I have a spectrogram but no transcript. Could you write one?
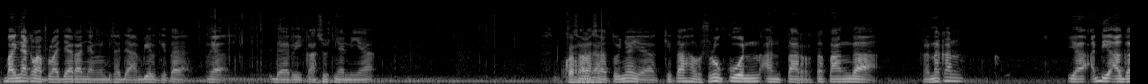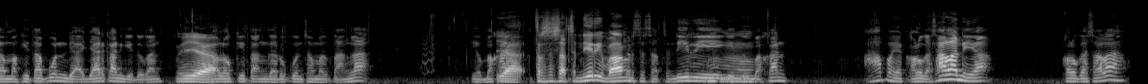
banyaklah pelajaran yang bisa diambil kita ya dari kasusnya Nia. Bukan Salah banyak. satunya ya kita harus rukun antar tetangga. Karena kan ya di agama kita pun diajarkan gitu kan. iya Kalau kita nggak rukun sama tetangga ya bahkan ya tersesat sendiri bang tersesat sendiri Mm-mm. gitu. Bahkan apa ya kalau nggak salah nih ya. Kalau nggak salah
